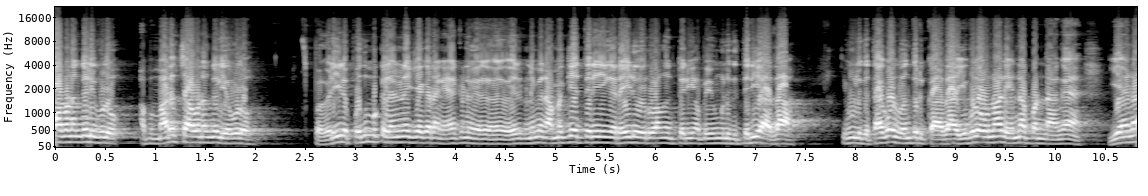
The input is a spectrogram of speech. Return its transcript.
ஆவணங்கள் இவ்வளோ. அப்போ மறைச்ச ஆவணங்கள் எவ்வளோ? இப்போ வெளியில் பொதுமக்கள் என்ன கேட்குறாங்க ஏற்கனவே ஏற்கனவே நமக்கே தெரியுங்க ரைடு வருவாங்கன்னு தெரியும். அப்போ இவங்களுக்கு தெரியாதா? இவங்களுக்கு தகவல் வந்திருக்காதா? இவ்வளவு நாள் என்ன பண்ணாங்க? ஏன்னா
